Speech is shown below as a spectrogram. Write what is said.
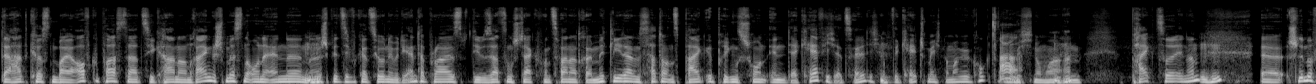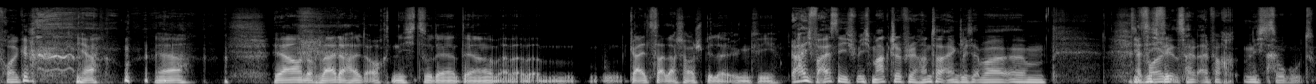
da hat Kirsten Bayer aufgepasst, da hat sie Kanon reingeschmissen ohne Ende, Mhm. ne, Spezifikation über die Enterprise, die Besatzungsstärke von 203 Mitgliedern. Das hatte uns Pike übrigens schon in der Käfig erzählt. Ich habe The Cage mich nochmal geguckt, um Ah. mich nochmal an Pike zu erinnern. Äh, schlimme Folge. Ja, ja. Ja, und auch leider halt auch nicht so der, der äh, geilste aller Schauspieler irgendwie. Ja, ich weiß nicht, ich, ich mag Jeffrey Hunter eigentlich, aber ähm, die Also ich Folge find- ist halt einfach nicht so gut.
